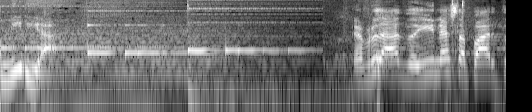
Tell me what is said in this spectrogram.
Media. É verdade, e nesta parte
